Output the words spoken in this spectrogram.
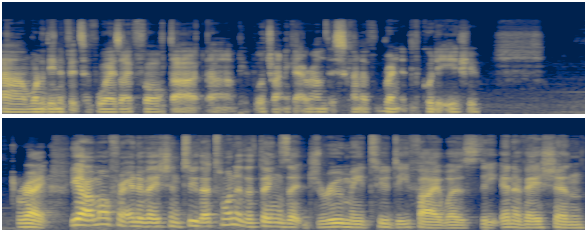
um, one of the innovative ways I thought that uh, people were trying to get around this kind of rented liquidity issue. Right. Yeah, I'm all for innovation too. That's one of the things that drew me to DeFi was the innovation,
